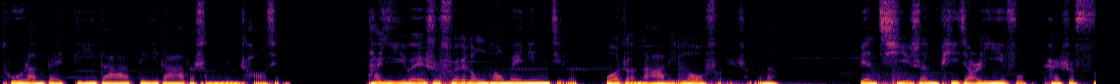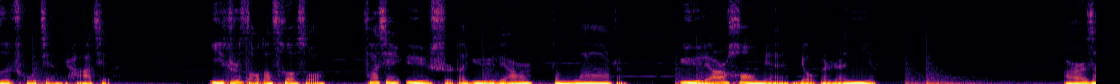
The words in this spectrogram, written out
突然被滴答滴答的声音吵醒，他以为是水龙头没拧紧，或者哪里漏水什么的，便起身披件衣服，开始四处检查起来，一直走到厕所。发现浴室的浴帘正拉着，浴帘后面有个人影。儿子，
